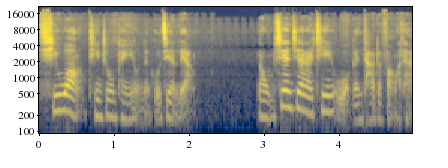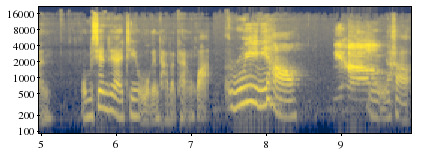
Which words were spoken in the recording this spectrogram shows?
希望听众朋友能够见谅。那我们现在接下来听我跟他的访谈。我们现在来听我跟他的谈话。如意你好，你好，嗯好。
